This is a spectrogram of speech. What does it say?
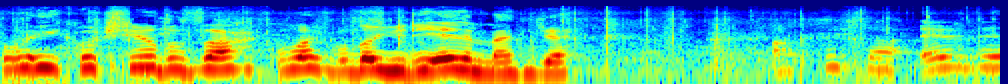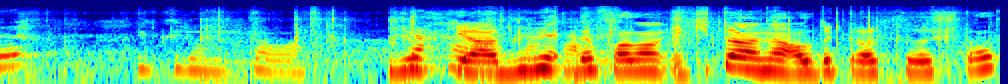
Oy koşuyoruz ha. Ulaş burada yürüyelim bence. Arkadaşlar evde bir kilometre var. Yok ya bir metre falan iki tane aldık arkadaşlar.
